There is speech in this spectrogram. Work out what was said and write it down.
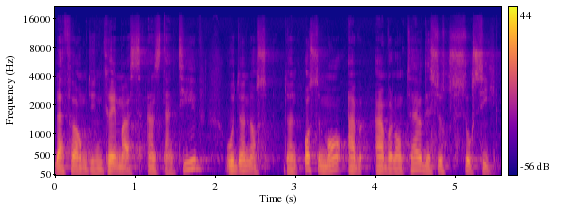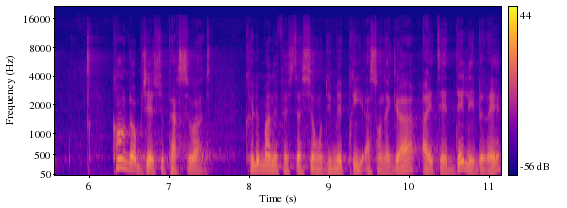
la forme d'une grimace instinctive ou d'un haussement involontaire des sourcils. Quand l'objet se persuade que la manifestation du mépris à son égard a été délibérée,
